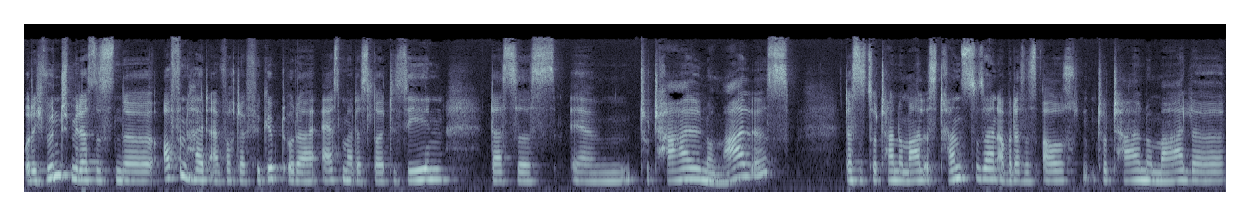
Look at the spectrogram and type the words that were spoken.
oder ich wünsche mir, dass es eine Offenheit einfach dafür gibt oder erstmal, dass Leute sehen, dass es ähm, total normal ist, dass es total normal ist, trans zu sein, aber dass es auch total normale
